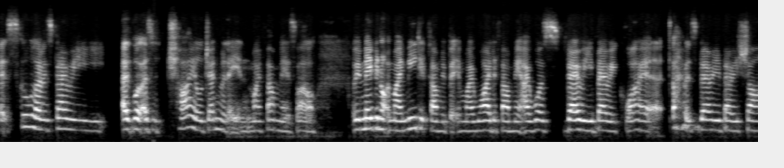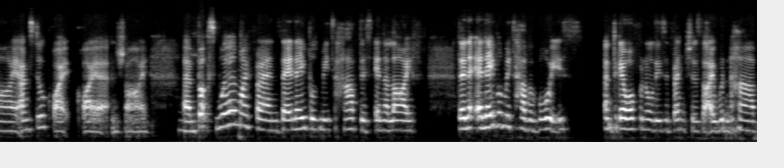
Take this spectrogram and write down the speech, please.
at school. I was very uh, well as a child generally, in my family as well. I mean, maybe not in my immediate family, but in my wider family, I was very, very quiet. I was very, very shy. I'm still quite quiet and shy. Um, mm. books were my friends. They enabled me to have this inner life then it enabled me to have a voice and to go off on all these adventures that I wouldn't have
